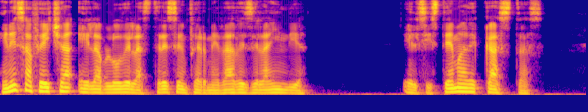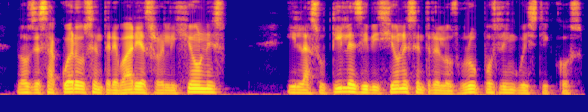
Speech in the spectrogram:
En esa fecha él habló de las tres enfermedades de la India, el sistema de castas, los desacuerdos entre varias religiones y las sutiles divisiones entre los grupos lingüísticos.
